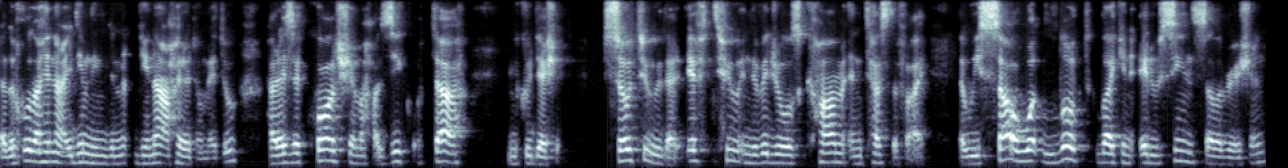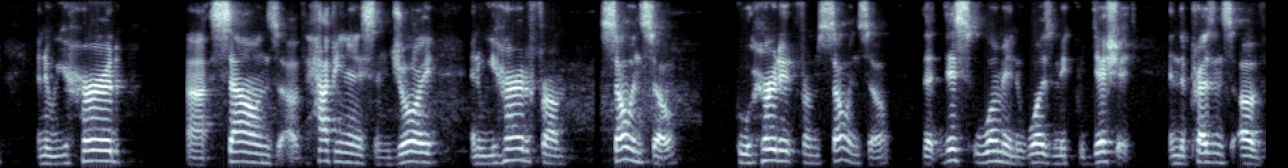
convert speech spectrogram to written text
והלכו להן העדים למדינה אחרת ומתו, הרי זה קול שמחזיק אותה מקודשת. So too that if two individuals come and testify that we saw what looked like an Erusin celebration, and we heard uh, sounds of happiness and joy, and we heard from so and so, who heard it from so and so, that this woman was mikudeshet in the presence of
